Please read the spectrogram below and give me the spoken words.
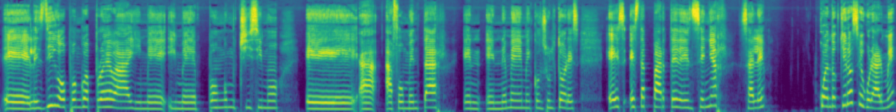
eh, les digo, pongo a prueba y me, y me pongo muchísimo eh, a, a, fomentar en, en MM Consultores, es esta parte de enseñar. ¿Sale? Cuando quiero asegurarme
